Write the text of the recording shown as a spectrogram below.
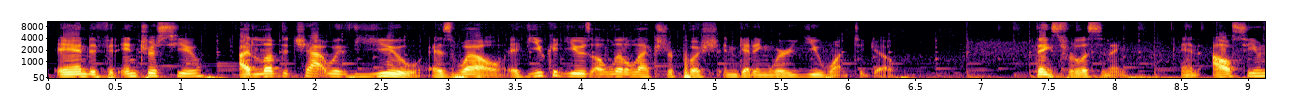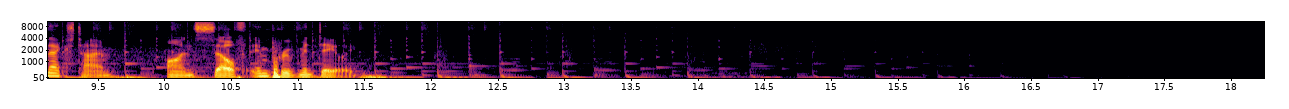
And if it interests you, I'd love to chat with you as well if you could use a little extra push in getting where you want to go. Thanks for listening, and I'll see you next time on Self Improvement Daily.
